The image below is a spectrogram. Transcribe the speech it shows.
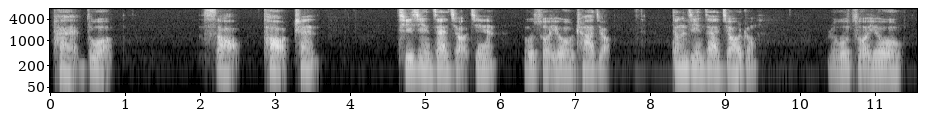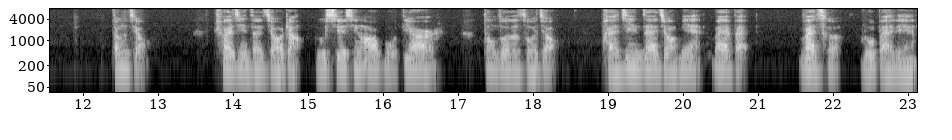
拍跺、扫、套、衬，踢进在脚尖，如左右插脚；蹬进在脚踵，如左右蹬脚；踹进在脚掌，如楔形凹步第二动作的左脚；拍进在脚面外摆外侧，如摆连；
